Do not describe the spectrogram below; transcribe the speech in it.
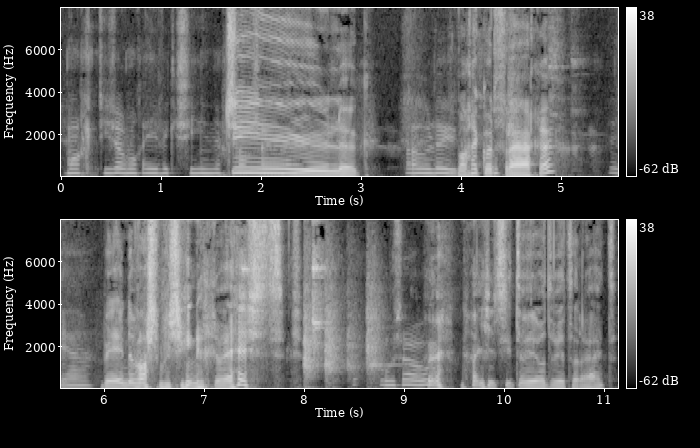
Mag ik die zo nog even zien? Tuurlijk. Oh, leuk. Mag ik wat vragen? Ja, Ben je in de wasmachine geweest? hoezo? Nou, je ziet er weer wat witter uit.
